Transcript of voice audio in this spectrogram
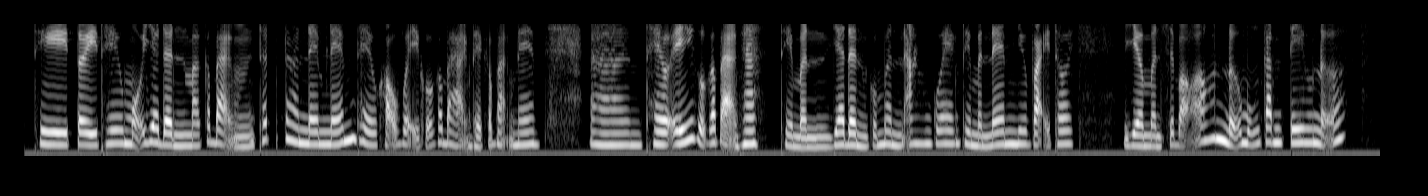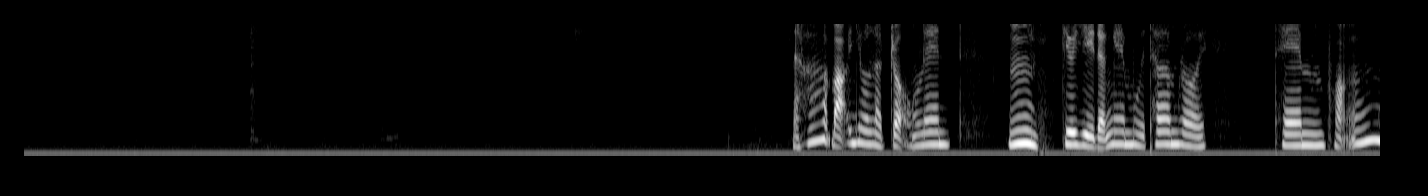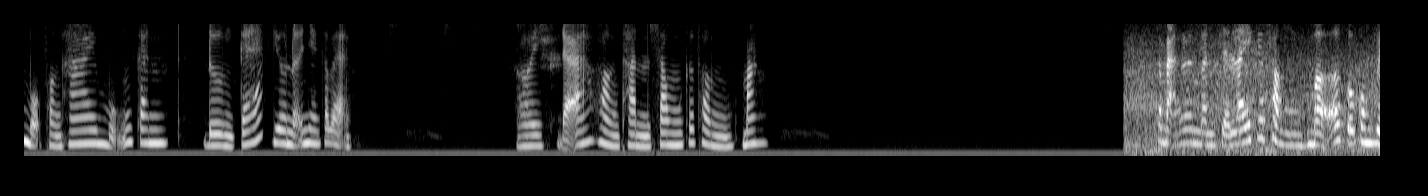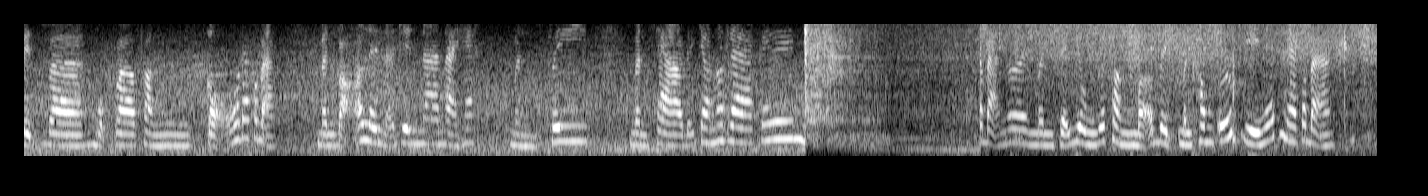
Thì tùy theo mỗi gia đình mà các bạn thích ờ, nêm nếm theo khẩu vị của các bạn thì các bạn nêm. À, theo ý của các bạn ha thì mình gia đình của mình ăn quen thì mình nêm như vậy thôi. Bây giờ mình sẽ bỏ nửa muỗng canh tiêu nữa. Đó bỏ vô là trộn lên. Uhm, chưa gì đã nghe mùi thơm rồi thêm khoảng 1 phần 2 muỗng canh đường cát vô nữa nha các bạn. Rồi, đã hoàn thành xong cái phần măng. Các bạn ơi, mình sẽ lấy cái phần mỡ của con vịt và một à, phần cổ đó các bạn. Mình bỏ lên ở trên à, này ha. Mình phi, mình xào để cho nó ra cái bạn ơi, mình sẽ dùng cái phần mỡ vịt, mình không ướp gì hết nha các bạn.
